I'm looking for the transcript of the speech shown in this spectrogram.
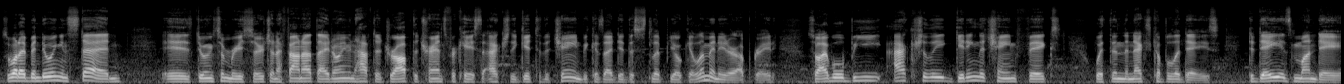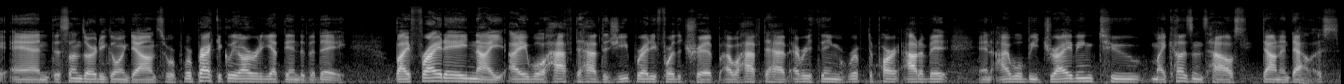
So what I've been doing instead is doing some research and I found out that I don't even have to drop the transfer case to actually get to the chain because I did the slip yoke eliminator upgrade. So I will be actually getting the chain fixed within the next couple of days. Today is Monday and the sun's already going down so we're, practically already at the end of the day. by Friday night, I will have to have the Jeep ready for the trip. I will have to have everything ripped apart out of it, and I will be driving to my cousin's house down in Dallas.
